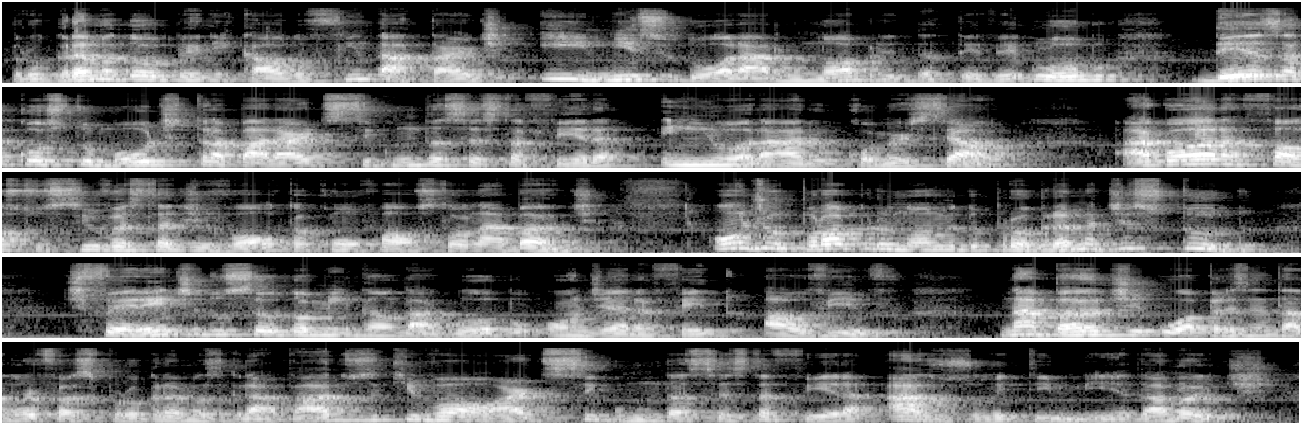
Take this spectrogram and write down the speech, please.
programa dominical no fim da tarde e início do horário nobre da TV Globo, desacostumou de trabalhar de segunda a sexta-feira em horário comercial. Agora, Fausto Silva está de volta com o Faustão na Band, onde o próprio nome do programa diz tudo, diferente do seu Domingão da Globo, onde era feito ao vivo. Na Band, o apresentador faz programas gravados e que vão ao ar de segunda a sexta-feira, às oito e meia da noite.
